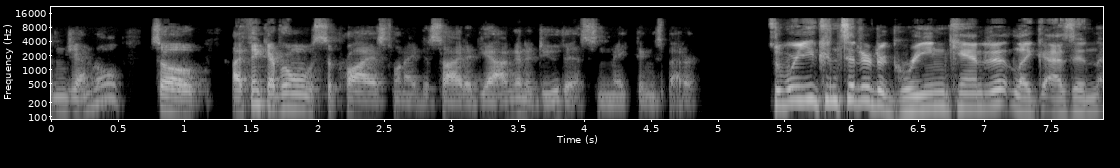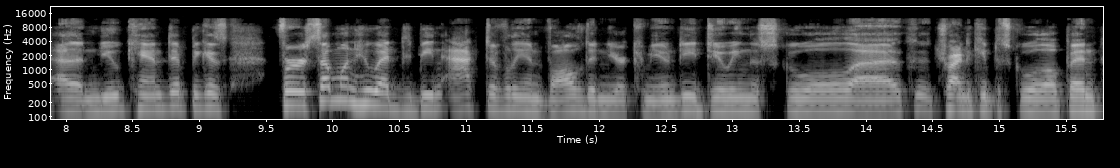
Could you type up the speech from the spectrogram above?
in general. So I think everyone was surprised when I decided, yeah, I'm going to do this and make things better. So were you considered a green candidate, like as in a new candidate? Because for someone who had been actively involved in your community, doing the school, uh, trying to keep the school open,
